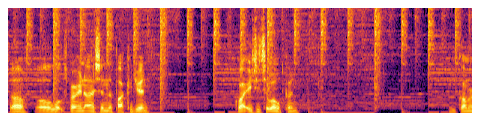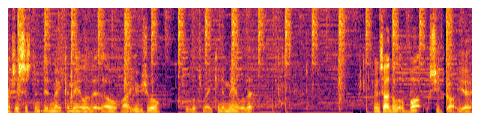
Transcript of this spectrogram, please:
So, all looks very nice in the packaging, quite easy to open. The glamorous assistant did make a meal of it though, like usual. She loves making a meal of it. Inside the little box you've got your,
